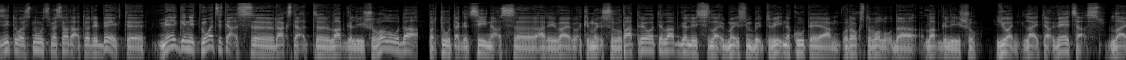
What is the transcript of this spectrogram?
zitos nūts mēs varētu arī beigt. Mēģiniet mocīties rakstīt latviešu valodā. Par to tagad cīnās arī vairāki mūsu patrioti latgaļis, lai mums būtu viena kopējā rakstu valodā latgaļīšu. Joņ, lai tev veicās, lai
